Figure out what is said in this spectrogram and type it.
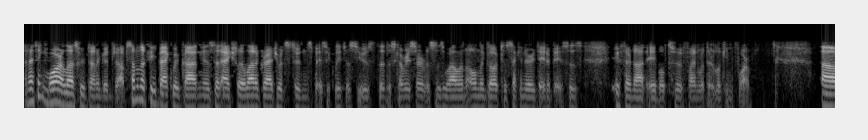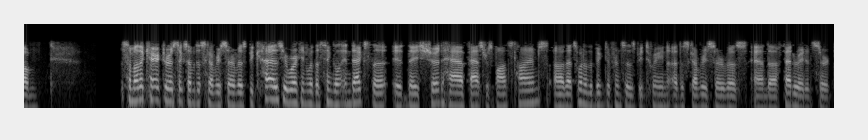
And I think more or less we've done a good job. Some of the feedback we've gotten is that actually a lot of graduate students basically just use the discovery service as well and only go to secondary databases if they're not able to find what they're looking for. Um, some other characteristics of a discovery service, because you're working with a single index, the, it, they should have fast response times. Uh, that's one of the big differences between a discovery service and a federated search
